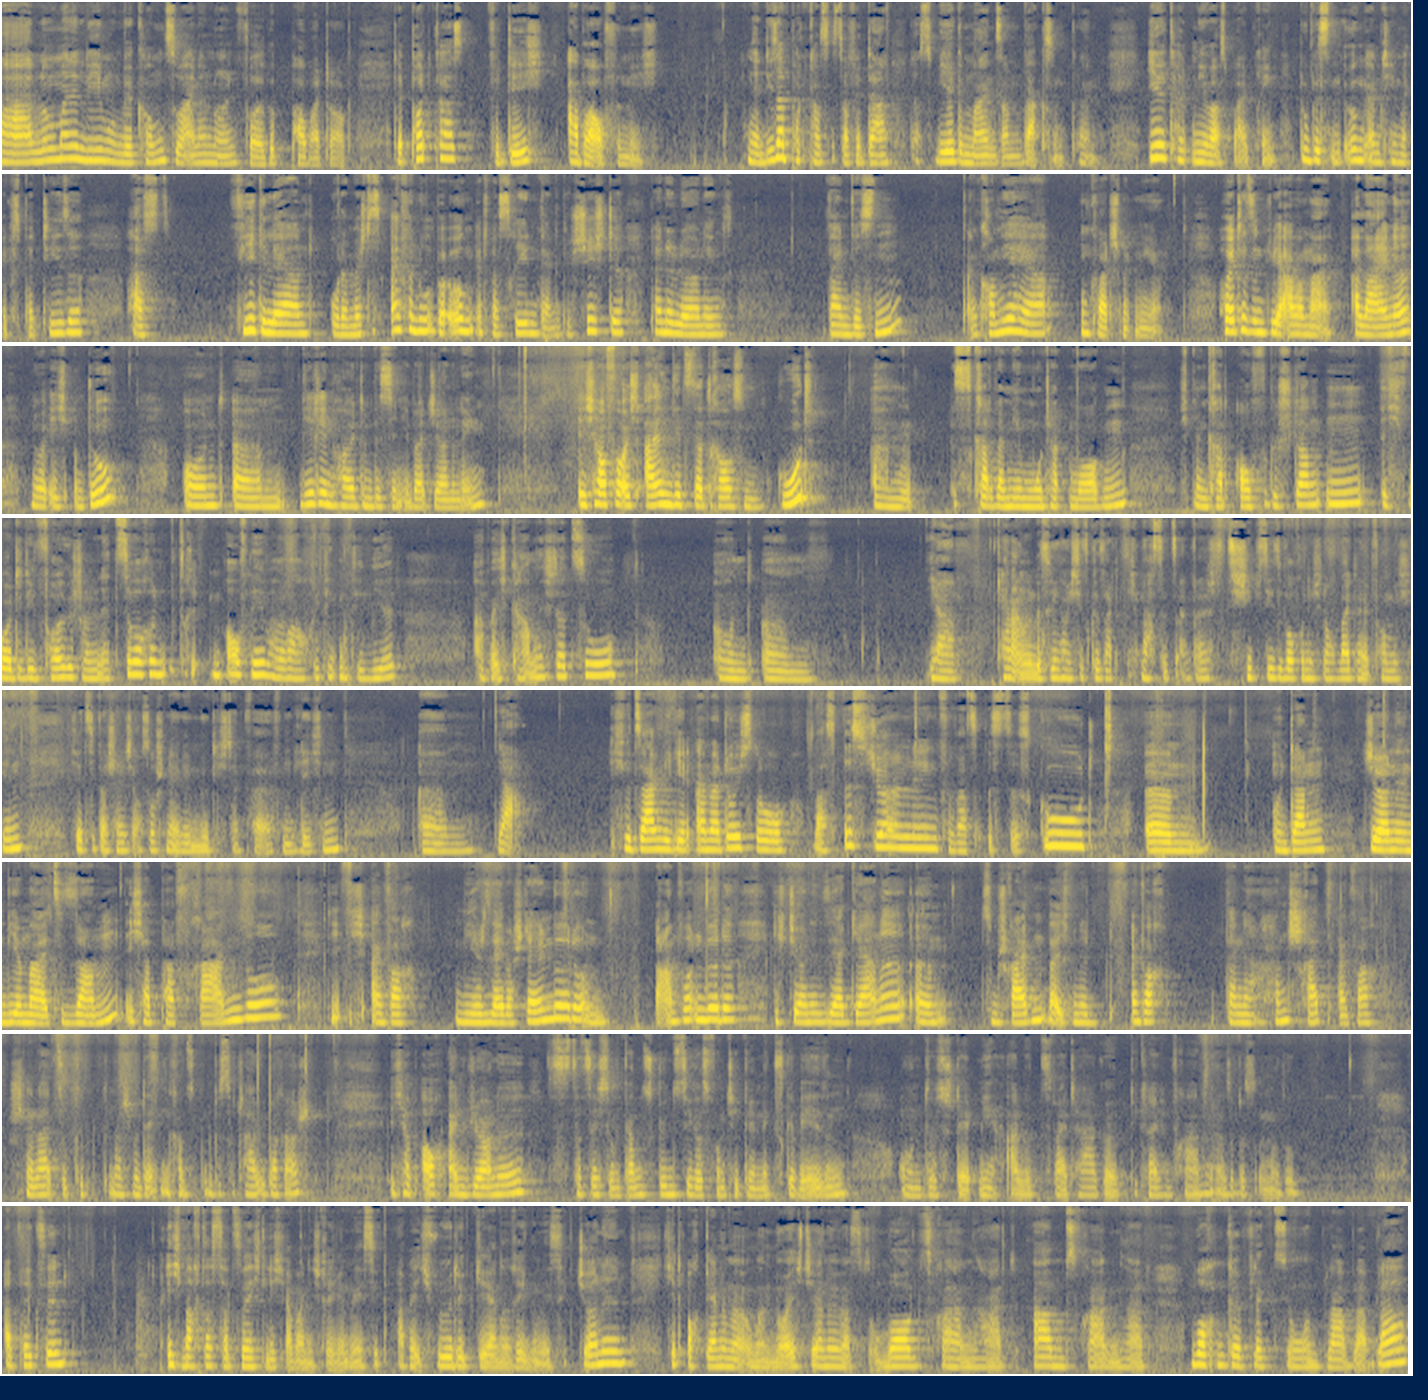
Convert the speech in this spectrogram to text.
Hallo meine Lieben und willkommen zu einer neuen Folge Power Talk. Der Podcast für dich, aber auch für mich. Denn dieser Podcast ist dafür da, dass wir gemeinsam wachsen können. Ihr könnt mir was beibringen. Du bist in irgendeinem Thema Expertise, hast viel gelernt oder möchtest einfach nur über irgendetwas reden, deine Geschichte, deine Learnings, dein Wissen, dann komm hierher und quatsch mit mir. Heute sind wir aber mal alleine, nur ich und du. Und ähm, wir reden heute ein bisschen über Journaling. Ich hoffe, euch allen geht es da draußen gut. Ähm, es ist gerade bei mir Montagmorgen. Ich bin gerade aufgestanden. Ich wollte die Folge schon letzte Woche aufnehmen, aber war auch richtig motiviert. Aber ich kam nicht dazu. Und ähm, ja, keine Ahnung, deswegen habe ich jetzt gesagt, ich mache es jetzt einfach. Ich schiebe es diese Woche nicht noch weiter vor mich hin. Ich werde sie wahrscheinlich auch so schnell wie möglich dann veröffentlichen. Ähm, ja, ich würde sagen, wir gehen einmal durch, so was ist Journaling, für was ist es gut. Ähm, und dann journalen wir mal zusammen. Ich habe ein paar Fragen so, die ich einfach mir selber stellen würde und beantworten würde. Ich journal sehr gerne ähm, zum Schreiben, weil ich finde einfach, deine Hand schreibt einfach schneller, als du manchmal denken kannst. Du bist total überrascht. Ich habe auch ein Journal, das ist tatsächlich so ein ganz günstiges von TK Max gewesen. Und das stellt mir alle zwei Tage die gleichen Fragen. Also das ist immer so abwechselnd. Ich mache das tatsächlich aber nicht regelmäßig. Aber ich würde gerne regelmäßig journalen. Ich hätte auch gerne mal irgendwann ein neues Journal, was so morgens Fragen hat, abends Fragen hat, Wochenreflexion, bla bla bla.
